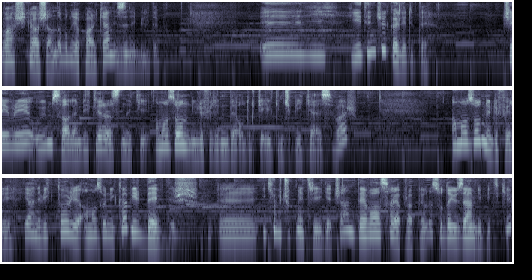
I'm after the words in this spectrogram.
vahşi yaşamda bunu yaparken izlenebildi. E, yedinci galeride çevreye uyum sağlayan bitkiler arasındaki Amazon nilüferinin de oldukça ilginç bir hikayesi var. Amazon nilüferi yani Victoria amazonica bir devdir. E, iki buçuk metreyi geçen devasa yapraklarıyla suda yüzen bir bitki.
